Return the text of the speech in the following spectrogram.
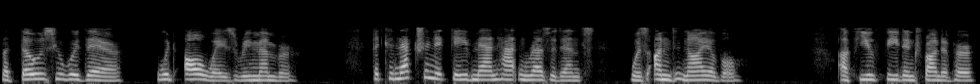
but those who were there would always remember the connection it gave Manhattan residents was undeniable. A few feet in front of her,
